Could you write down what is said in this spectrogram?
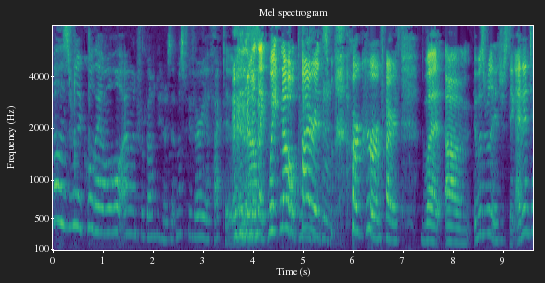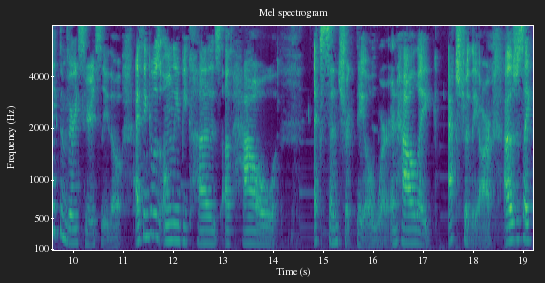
"Oh, this is really cool. They have a whole island for bounty hunters. It must be very effective." And then I was like, "Wait, no, pirates! Crew pirates." But um, it was really interesting. I didn't take them very seriously, though. I think it was only because of how eccentric they all were and how like extra they are. I was just like,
